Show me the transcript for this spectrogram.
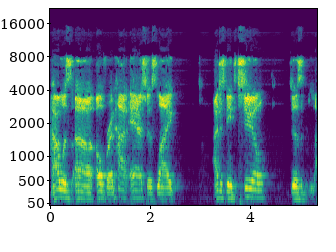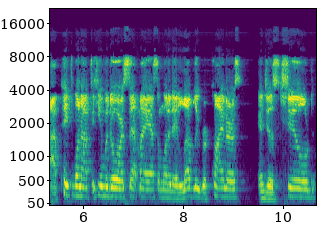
I was uh, over at Hot Ashes, like, I just need to chill. Just, I picked one out the humidor, sat my ass in one of their lovely recliners, and just chilled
